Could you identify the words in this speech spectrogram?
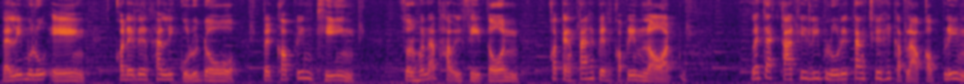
และริมูรุเองก็ได้เลื่อนขั้นลิกุรุโด เป็นกอบลินคิง ส่วนหัวหน้าเผ่าอีก 4 ตน ก็แต่งตั้งให้เป็นกอบลินลอร์ดและจากการที่ริมูรุได้ตั้งชื่อให้กับเหล่ากอบลิน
